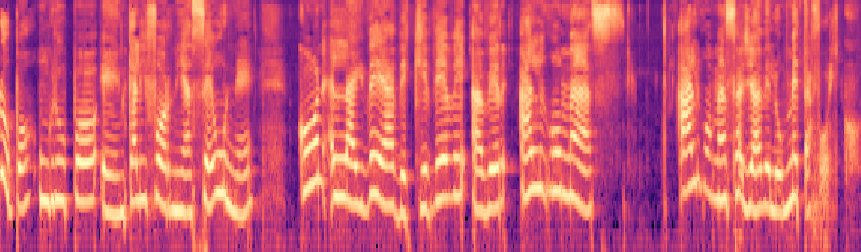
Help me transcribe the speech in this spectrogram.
grupo, un grupo en California se une con la idea de que debe haber algo más algo más allá de lo metafórico.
